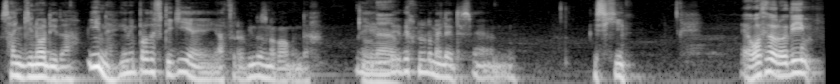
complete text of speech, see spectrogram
σαν κοινότητα. Είναι, είναι προοδευτικοί οι άνθρωποι, δεν το να κάνουμε. Ναι. Ε, δείχνουν το μελέτες. Ε, ισχύει. Εγώ θεωρώ ότι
